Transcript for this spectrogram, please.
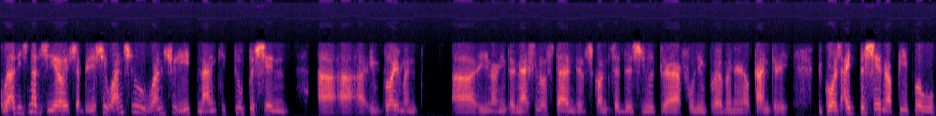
Well, it's not zero. It's a you once you once you hit ninety two percent uh, uh, uh, employment, uh, you know, international standards considers you to have full employment in your country, because eight percent of people who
